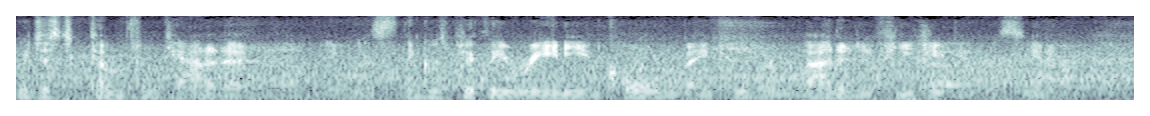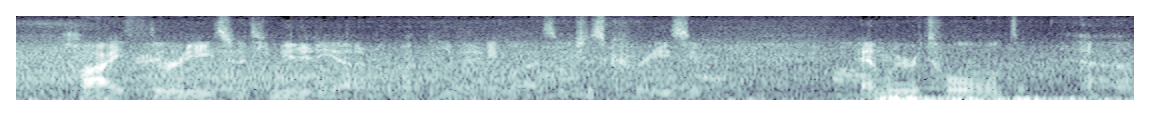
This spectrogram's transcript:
we just come from Canada. and It was I think it was particularly rainy and cold in Vancouver. And we landed in Fiji and it was you know high 30s with humidity. I don't know what the humidity was. It was just crazy. And we were told um,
